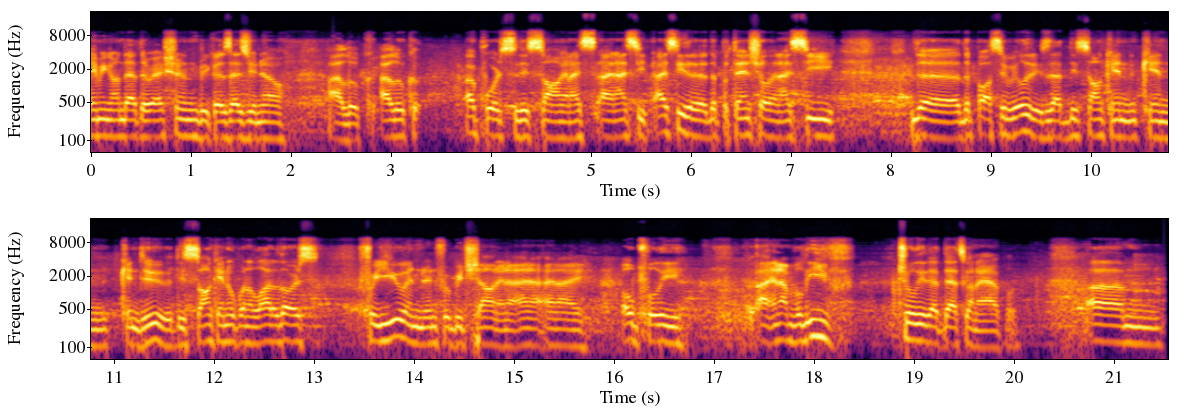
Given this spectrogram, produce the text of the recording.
aiming on that direction because, as you know, I look, I look upwards to this song and I, and I see, I see the, the potential and I see the the possibilities that this song can can can do. This song can open a lot of doors for you and, and for Bridgetown, and I, and I hopefully and I believe truly that that's gonna happen. Um,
